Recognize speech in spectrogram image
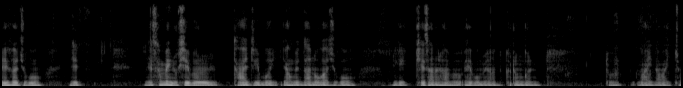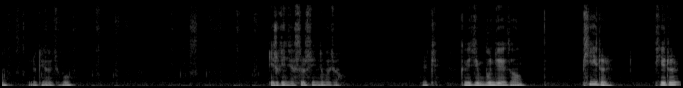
해가지고 이제 이제 360을 다 이제 뭐 양변 나눠 가지고 이게 계산을 하면 해보면 그런 건 또 많이 나와 있죠. 이렇게 해가지고 이렇게 이제 쓸 수 있는 거죠. 이렇게. 근데 지금 문제에서 p를 p를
